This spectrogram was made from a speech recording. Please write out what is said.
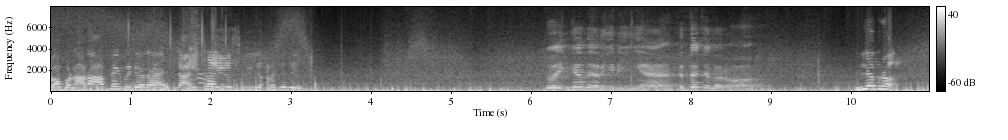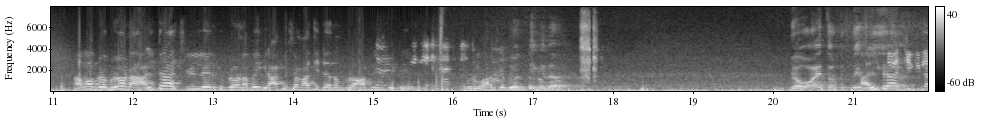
ப்ரோ இப்போ நானும் ஆஃப்லைன் போயிட்டு வரேன். இல்ல அல்ட்ரா யூஎஸ்பியில் கிடக்குது ப்ரோ எங்க இருந்து இறங்கிட்டீங்க செத்தாச்சு எல்லாரும். இல்ல ப்ரோ ஆமா ப்ரோ ப்ரோ நான் அல்ட்ரா ஹெச்டியில் இருக்கு ப்ரோ நான் போய் கிராஃபிக்ஸை மாத்திட்டு வரேன் ப்ரோ ஆஃப்லைன் போயிட்டு. ஒரு வாரத்துல போய் யோ வாய் திறந்து அல்ட்ரா ஹெச்டியில்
